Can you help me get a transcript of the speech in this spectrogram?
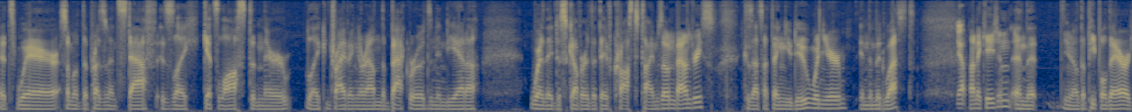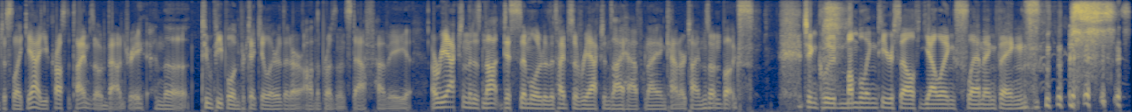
It's where some of the president's staff is like gets lost and they're like driving around the back roads in Indiana where they discover that they've crossed time zone boundaries because that's a thing you do when you're in the Midwest Yep. on occasion and that you know the people there are just like yeah you crossed the time zone boundary and the two people in particular that are on the president's staff have a a reaction that is not dissimilar to the types of reactions I have when I encounter time zone bugs which include mumbling to yourself yelling slamming things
